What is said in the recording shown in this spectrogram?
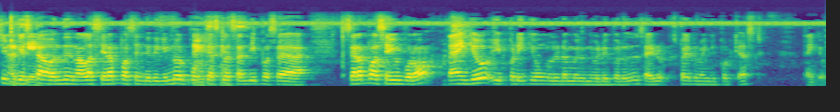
சீஃப் Okay. கெஸ்டா வந்து நல்லா சிறப்பா செஞ்சதுக்கு இன்னொரு பாட்காஸ்ட்ல சந்திப்பா ச- சிறப்பா செய்ய போறோம். தேங்க்யூ இப்படிக்கு உங்களிடமிருந்து விடைபெறுவது ஸ்பைடர் மங்கி பாட்காஸ்ட் தேங்க்யூ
